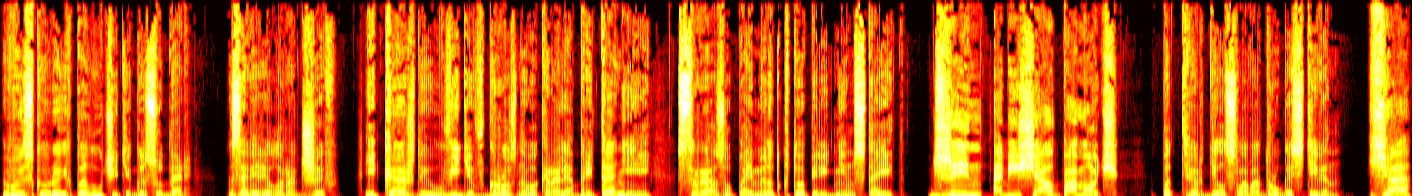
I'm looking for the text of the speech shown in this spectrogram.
Вы скоро их получите, государь, заверил Раджив. И каждый, увидев грозного короля Британии, сразу поймет, кто перед ним стоит. Джин обещал помочь подтвердил слова друга Стивен. Я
